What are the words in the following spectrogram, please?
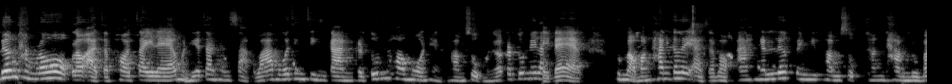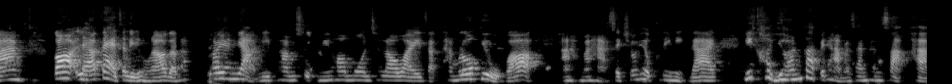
เรื่องทางโลกเราอาจจะพอใจแล้วเหมือนที่อาจารย์พันศักว่าเพราะว่าจริง ๆ การกระตุ้นฮอร์โมนแห่งความสุขมันก็กระตุ้นได้หลายแบบ คุณหมอบางท่านก็เลยอาจจะบอกอะงั้นเลือกเป็นมีความสุขทางธรรมดูบ้าง ก็แล้วแต่จริตของเราแต่ถ้าก็ยังอยากมีความสุขมีฮอร์โมนชะลอวัยจากทางโลกอยู่ก็อะมาหา sexual health clinic ได้ นี่ขอย้อนกลับไปถามอาจารย์พันศักค่ะ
